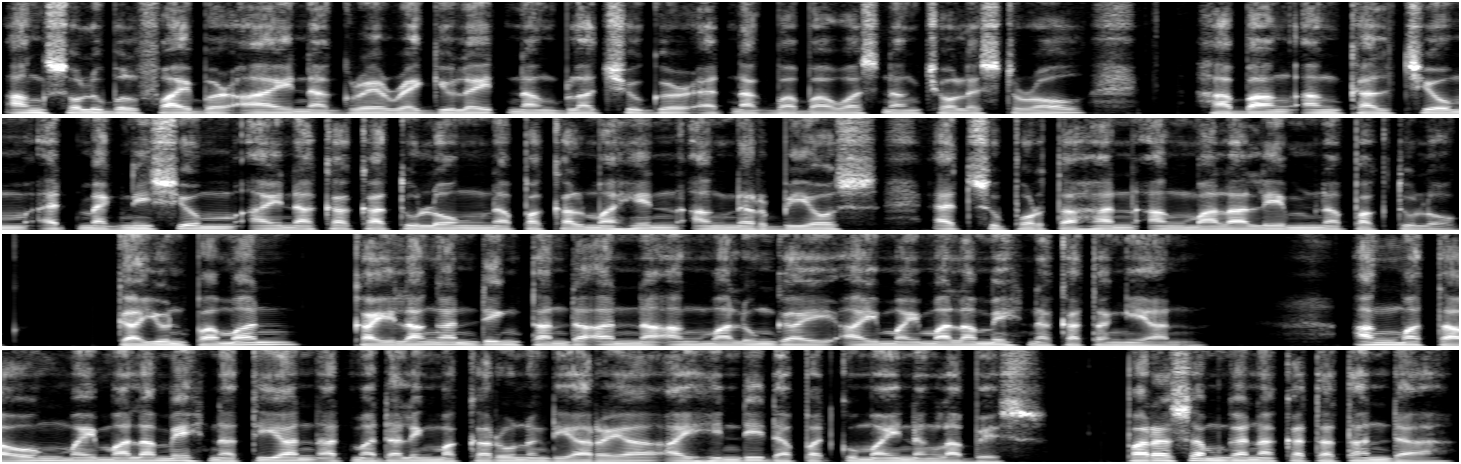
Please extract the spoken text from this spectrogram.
ang soluble fiber ay nagre-regulate ng blood sugar at nagbabawas ng cholesterol, habang ang calcium at magnesium ay nakakatulong na pakalmahin ang nerbiyos at suportahan ang malalim na pagtulog. Gayunpaman, kailangan ding tandaan na ang malunggay ay may malamig na katangian. Ang mataong may malamig na tiyan at madaling magkaroon ng diarrhea ay hindi dapat kumain ng labis. Para sa mga nakatatanda,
